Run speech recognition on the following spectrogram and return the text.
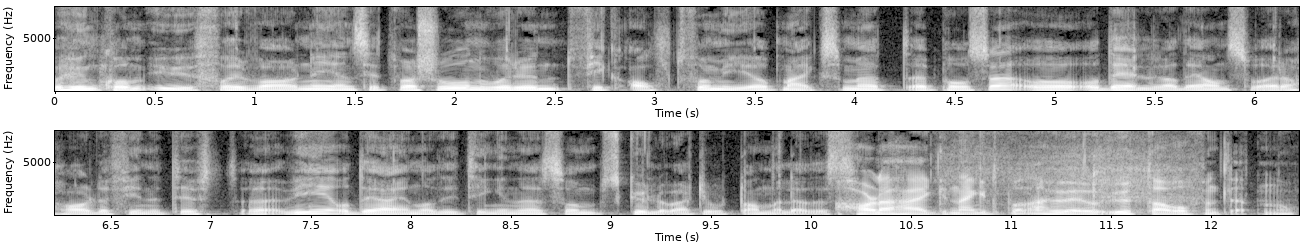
Og hun kom uforvarende i en situasjon hvor hun fikk altfor mye oppmerksomhet eh, på seg, og, og deler av det ansvaret har definitivt eh, vi, og det er en av de tingene som skulle vært gjort annerledes. Har det her gnagd på deg? Hun er jo ute av offentligheten nå.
